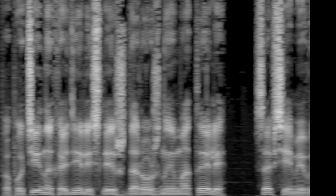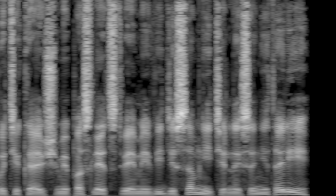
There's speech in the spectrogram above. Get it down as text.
По пути находились лишь дорожные мотели со всеми вытекающими последствиями в виде сомнительной санитарии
